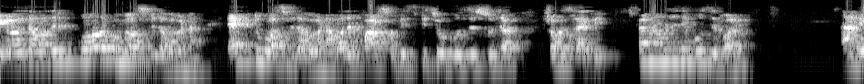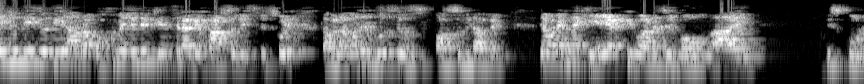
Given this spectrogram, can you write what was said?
এগুলোতে আমাদের কোনো রকমের অসুবিধা হবে না। একটু অসুবিধা হবে না। আমাদের পার্টস অফ স্পিচও বুঝতে সোজা সহজ লাগবে কারণ আমরা যদি বুঝতে পারি আগে যদি যদি আমরা প্রথমে যদি টেন্সের আগে পার্টস স্পিচ করি, তাহলে আমাদের বুঝতে অসুবিধা হবে। যেমন এখানে কি এই একটি ওয়ার্ড আছে গো আই স্কুল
